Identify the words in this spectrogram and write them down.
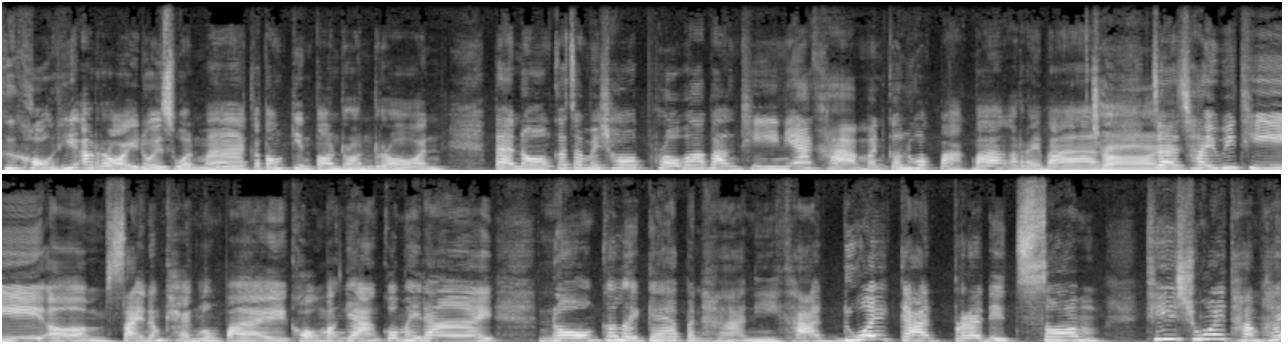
คือของที่อร่อยโดยส่วนมากก็ต้องกินตอนร้อนๆแต่น้องก็จะไม่ชอบ เพราะว่าบางทีเนี่ยค่ะ มันก็ลวกปากบ้างอะไรบ้างใช่จะใช้วิธีเอิ่มใส่น้ำแข็งลงไปของบางอย่างก็ไม่ได้ น้องก็เลยแก้ปัญหานี้ค่ะ ด้วยการประดิษฐ์ส้มที่ช่วยทำให้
